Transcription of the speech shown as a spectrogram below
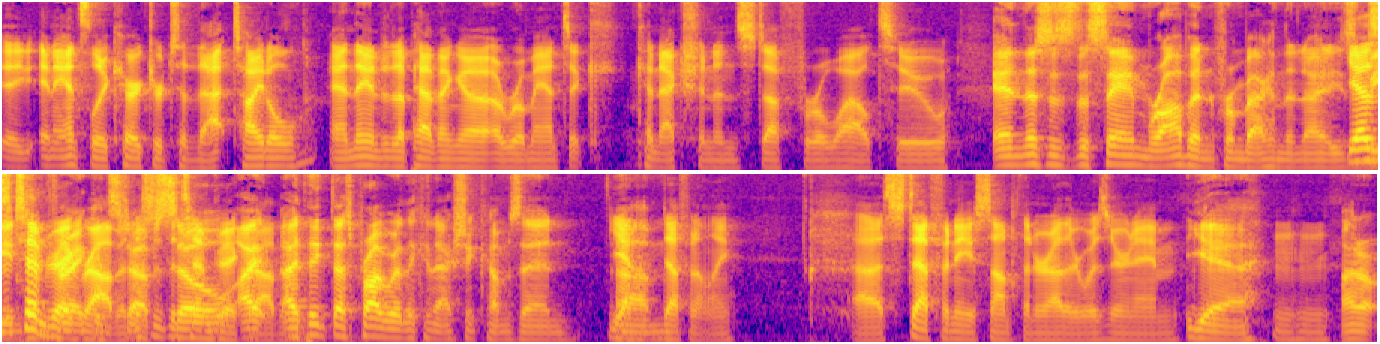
a, an ancillary character to that title, and they ended up having a, a romantic connection and stuff for a while too. and this is the same Robin from back in the nineties. Yeah, this is Tim Drake Robin. This is the so Tim Drake I, Robin. I think that's probably where the connection comes in. Yeah, Um, definitely. Uh, Stephanie something or other was her name. Yeah, I don't.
